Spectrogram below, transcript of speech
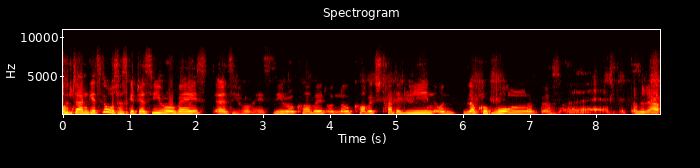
Und dann geht's los. Es gibt ja Zero Waste, äh, Zero Waste, Zero Covid und No Covid Strategien und Lockerungen. Also da,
